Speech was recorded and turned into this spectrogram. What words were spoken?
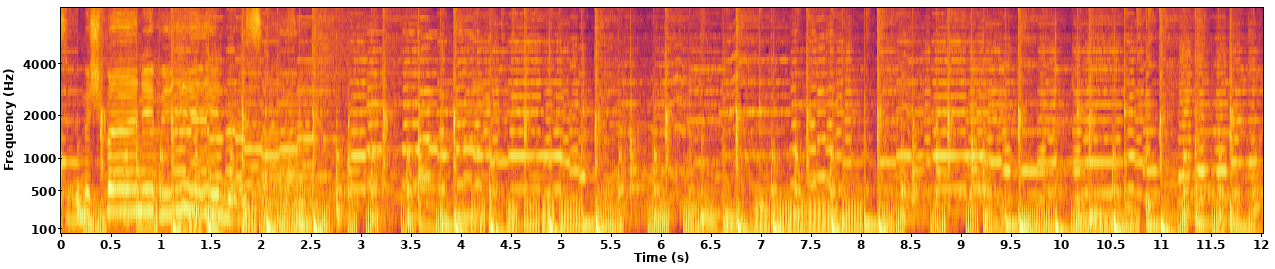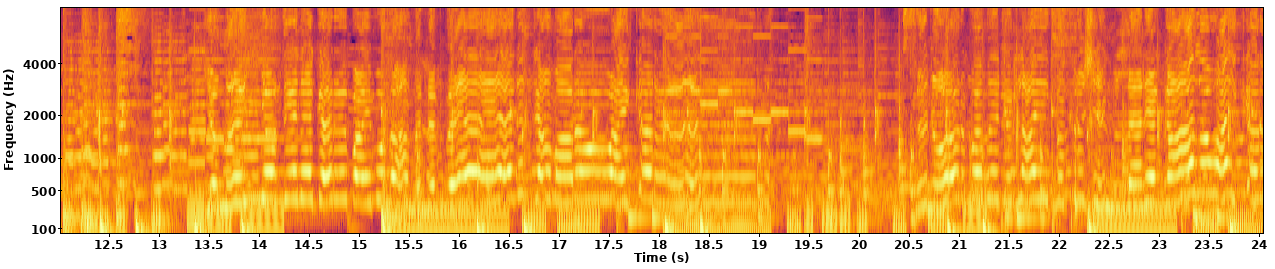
ስምሽ በእኔ ቢነሳ ልቤን እንዳማረው አይቀርም። ስኖር በምድር ላይ ፍቅርሽን ለእኔ ካለው አይቀር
